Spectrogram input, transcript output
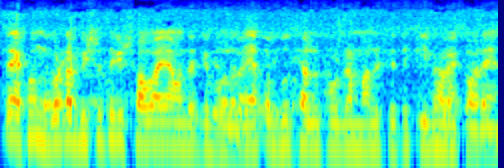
তো এখন গোটা বিশ্ব থেকে সবাই আমাদেরকে বলে যে, এত গুছালো প্রোগ্রাম মালয়েশিয়াতে কীভাবে করেন?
